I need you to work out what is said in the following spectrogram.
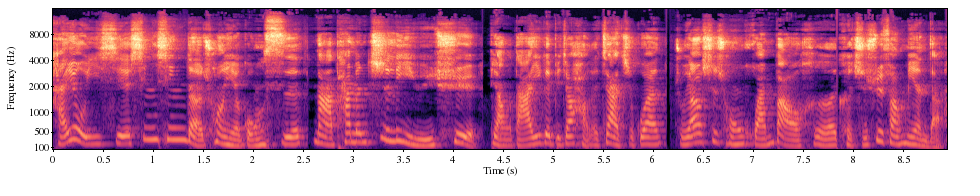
还有一些新兴的创业公司，那他们致力于去表达一个比较好的价值观，主要是从环保和可持续方面的，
